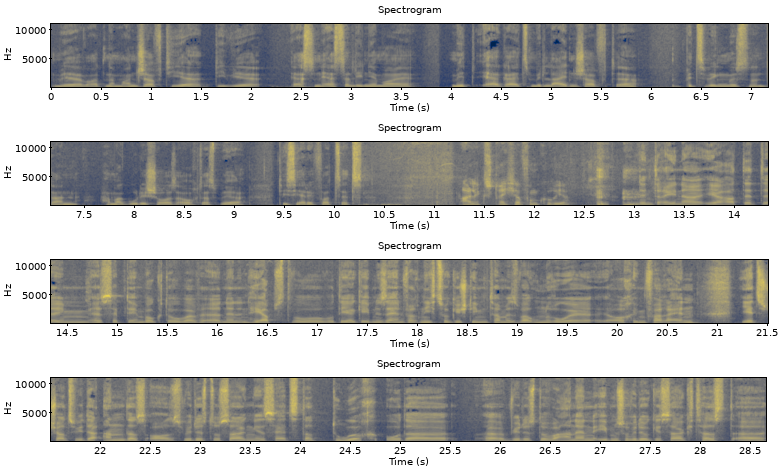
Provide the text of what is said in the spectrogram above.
wir erwarten eine Mannschaft hier, die wir erst in erster Linie mal mit Ehrgeiz, mit Leidenschaft ja, bezwingen müssen und dann haben wir gute Chance auch, dass wir die Serie fortsetzen. Alex Strecher vom Kurier. Den Trainer, ihr hattet im September, Oktober einen Herbst, wo, wo die Ergebnisse einfach nicht so gestimmt haben. Es war Unruhe auch im Verein. Jetzt schaut es wieder anders aus. Würdest du sagen, ihr seid da durch oder äh, würdest du warnen, ebenso wie du gesagt hast, äh,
